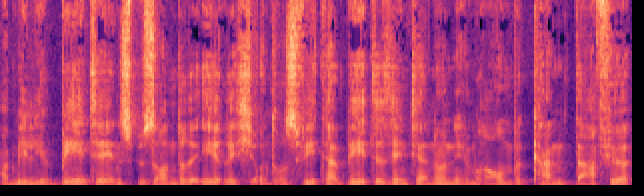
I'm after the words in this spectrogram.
Familie Beete, insbesondere Erich und Roswitha Beete sind ja nun im Raum bekannt dafür,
